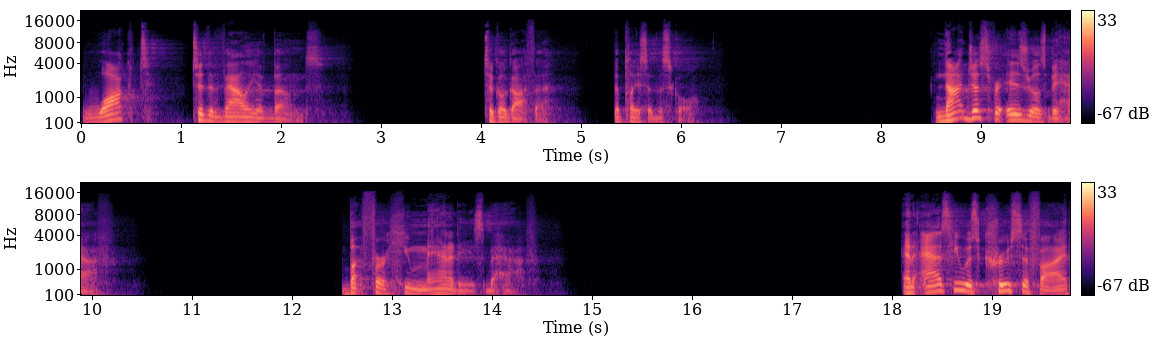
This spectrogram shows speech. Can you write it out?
walked to the valley of bones, to Golgotha, the place of the skull. Not just for Israel's behalf, but for humanity's behalf. And as he was crucified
